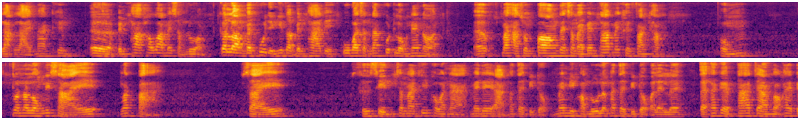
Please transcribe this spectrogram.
หลากหลายมากขึ้น เออ เป็นพระเขาว่าไม่สำรวม ก็ลองไปพูดอย่างนี้ตอนเป็นพระดิ กูว่าสำนักพุทธลงแน่นอน เออ มหาสมปองแต่สมัยเป็นพระไม่เคยฟังธรรม ผมรณรงค์นิสัยวัดป่า สายถือศีลสมาธิภาวนา ไม่ได้อ่านพระไตรปิฎกไม่มีความรู้เรื่องพระไตรปิฎกอะไรเลย แต่ถ้าเกิดพระอาจารย์บอกให้ไป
